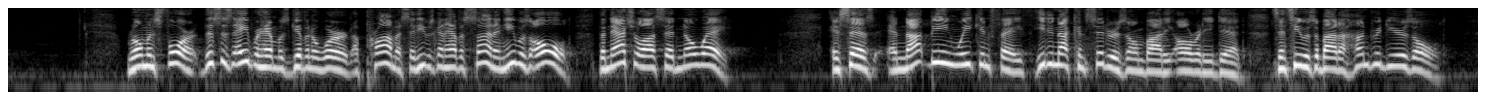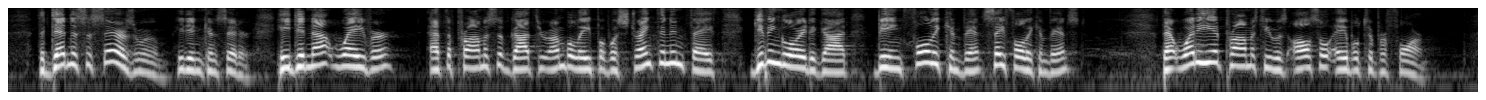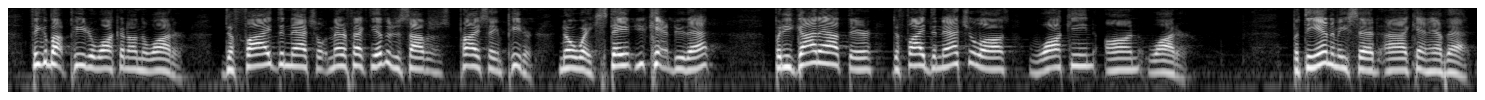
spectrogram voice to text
Romans 4, this is Abraham was given a word, a promise that he was going to have a son, and he was old. The natural law said, no way. It says, and not being weak in faith, he did not consider his own body already dead, since he was about a hundred years old. The deadness of Sarah's womb he didn't consider. He did not waver at the promise of God through unbelief, but was strengthened in faith, giving glory to God, being fully convinced, say fully convinced, that what he had promised he was also able to perform. Think about Peter walking on the water, defied the natural. Matter of fact, the other disciples probably saying, Peter, no way, stay, you can't do that. But he got out there, defied the natural laws, walking on water. But the enemy said, ah, I can't have that.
